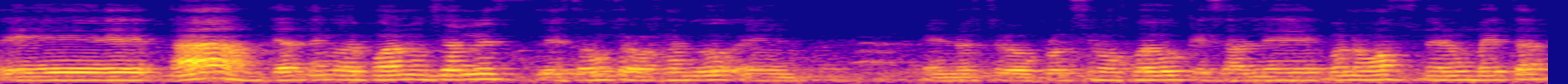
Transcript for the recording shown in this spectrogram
Eh, ah, ya tengo, puedo anunciarles, estamos trabajando en, en nuestro próximo juego que sale, bueno, vamos a tener un beta,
